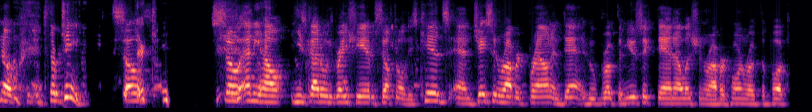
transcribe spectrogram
no, it's thirteen. So 13. so anyhow, he's got to ingratiate himself to all these kids. And Jason Robert Brown and Dan, who wrote the music, Dan Elish and Robert Horn wrote the book.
